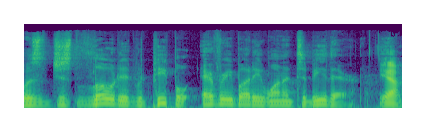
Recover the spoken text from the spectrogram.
was just loaded with people. Everybody wanted to be there. Yeah.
